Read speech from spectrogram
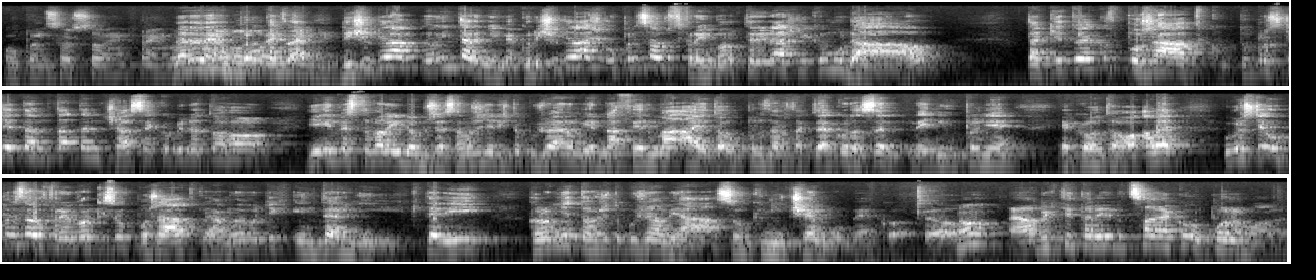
open sourceovém frameworku ne, ne, ne, nebo open, o interním? když udělám, no interním, jako když uděláš open source framework, který dáš někomu dál, tak je to jako v pořádku. To prostě ten, ta, ten čas jakoby do toho je investovaný dobře. Samozřejmě, když to používá jenom jedna firma a je to open source, tak to jako zase není úplně jako to, ale prostě open source frameworky jsou v pořádku. Já mluvím o těch interních, který kromě toho, že to používám já, jsou k ničemu. Jako, jo. No, já bych ti tady docela jako oponoval.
